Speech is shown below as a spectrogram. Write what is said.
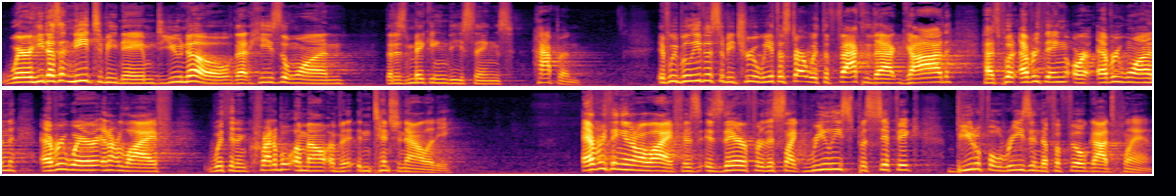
where he doesn't need to be named. You know that he's the one that is making these things happen. If we believe this to be true, we have to start with the fact that God has put everything or everyone everywhere in our life with an incredible amount of intentionality. Everything in our life is, is there for this like really specific, beautiful reason to fulfill God's plan.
